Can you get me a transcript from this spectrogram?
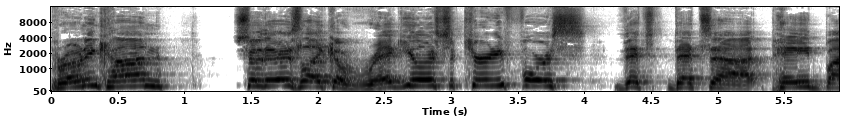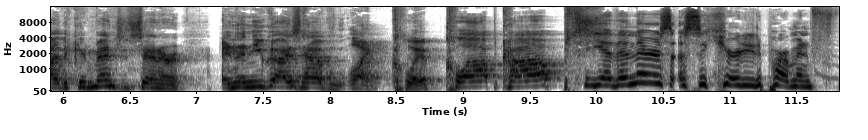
BronyCon? So there's like a regular security force that's that's uh, paid by the convention center, and then you guys have like clip clop cops. Yeah, then there's a security department f-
